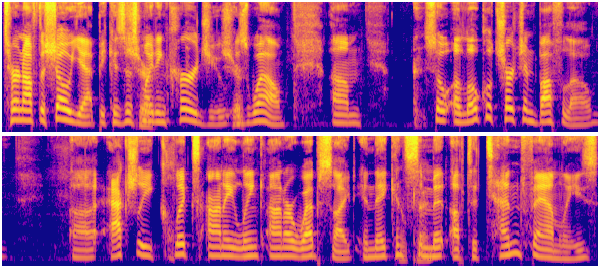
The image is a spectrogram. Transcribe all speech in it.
turn off the show yet because this might encourage you as well. Um, so a local church in Buffalo uh, actually clicks on a link on our website and they can submit up to 10 families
